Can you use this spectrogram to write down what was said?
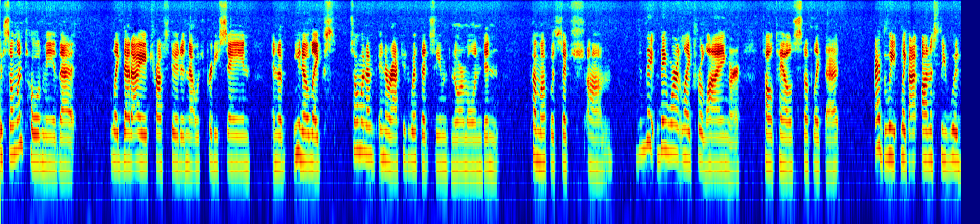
if someone told me that like that I trusted and that was pretty sane and a you know like someone I've interacted with that seemed normal and didn't come up with such um they they weren't like for lying or tall tales stuff like that. I believe like I honestly would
